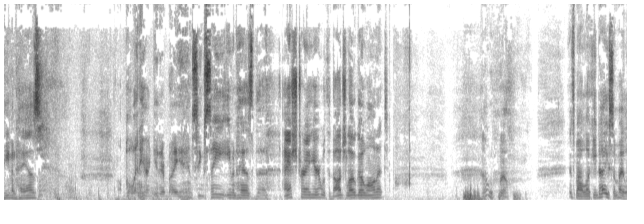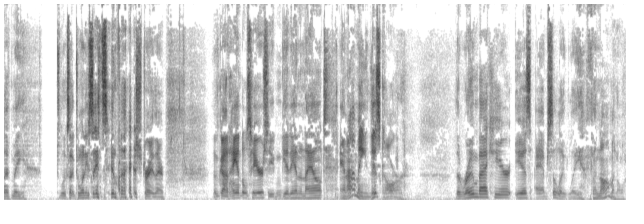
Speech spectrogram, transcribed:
Even has, I'll pull in here and get everybody in so you can see, even has the ashtray here with the Dodge logo on it. Oh, well, it's my lucky day. Somebody left me, looks like 20 cents in the ashtray there. It's got handles here so you can get in and out. And I mean, this car, the room back here is absolutely phenomenal.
